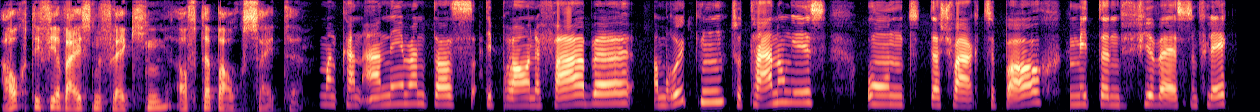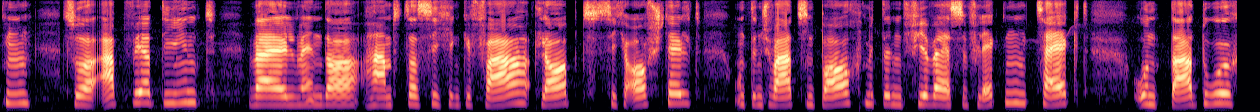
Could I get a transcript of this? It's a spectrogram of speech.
Auch die vier weißen Flecken auf der Bauchseite. Man kann annehmen, dass die braune Farbe am Rücken zur Tarnung ist und der schwarze Bauch mit den vier weißen Flecken zur Abwehr dient, weil wenn der Hamster sich in Gefahr glaubt, sich aufstellt und den schwarzen Bauch mit den vier weißen Flecken zeigt und dadurch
